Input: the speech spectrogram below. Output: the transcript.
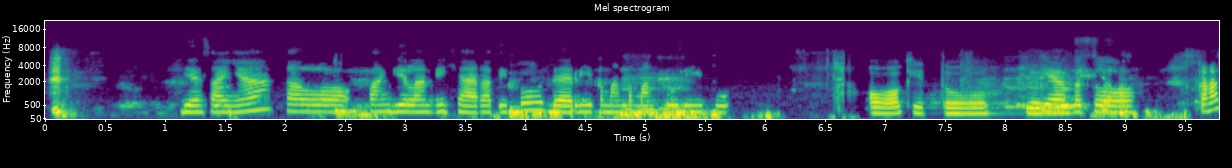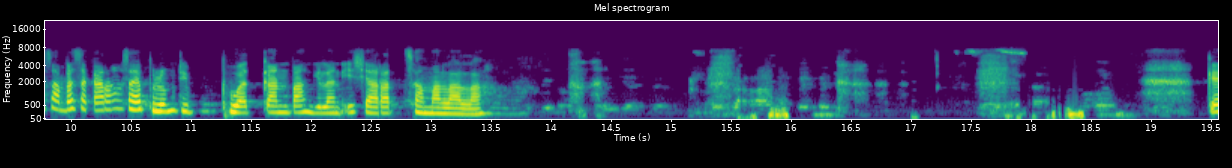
Biasanya kalau panggilan isyarat itu dari teman-teman kuli Bu. Oh gitu. Ya, Iya, ya. betul. Karena sampai sekarang saya belum dibuatkan panggilan isyarat sama Lala. Oke,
